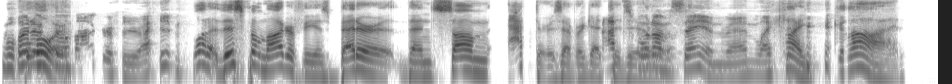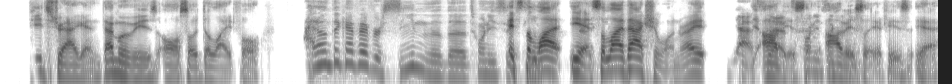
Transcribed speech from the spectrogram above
What Lord. a filmography, right? What a- this filmography is better than some actors ever get That's to do. That's what I'm saying, man. Like, My God. Pete's Dragon. That movie is also delightful. I don't think I've ever seen the the 2016. It's the live, yeah, it's the live action one, right? Yes, yeah, obviously, 2016. obviously, if he's yeah,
